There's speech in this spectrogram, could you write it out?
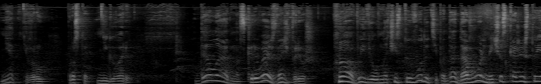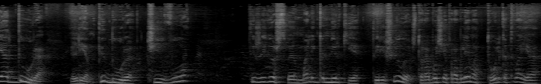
Нет, не вру. Просто не говорю. Да ладно, скрываешь, значит врешь. А, вывел на чистую воду, типа, да, довольно, еще скажи, что я дура. Лен, ты дура. Чего? Ты живешь в своем маленьком мирке. Ты решила, что рабочая проблема только твоя.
